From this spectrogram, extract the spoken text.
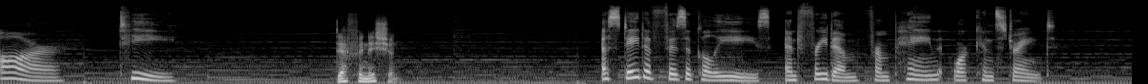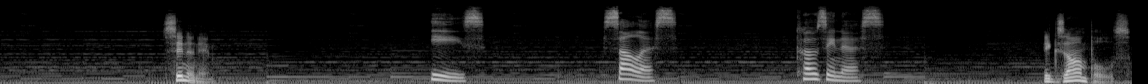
R T. Definition. A state of physical ease and freedom from pain or constraint. Synonym. Ease, Solace, Coziness. Examples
